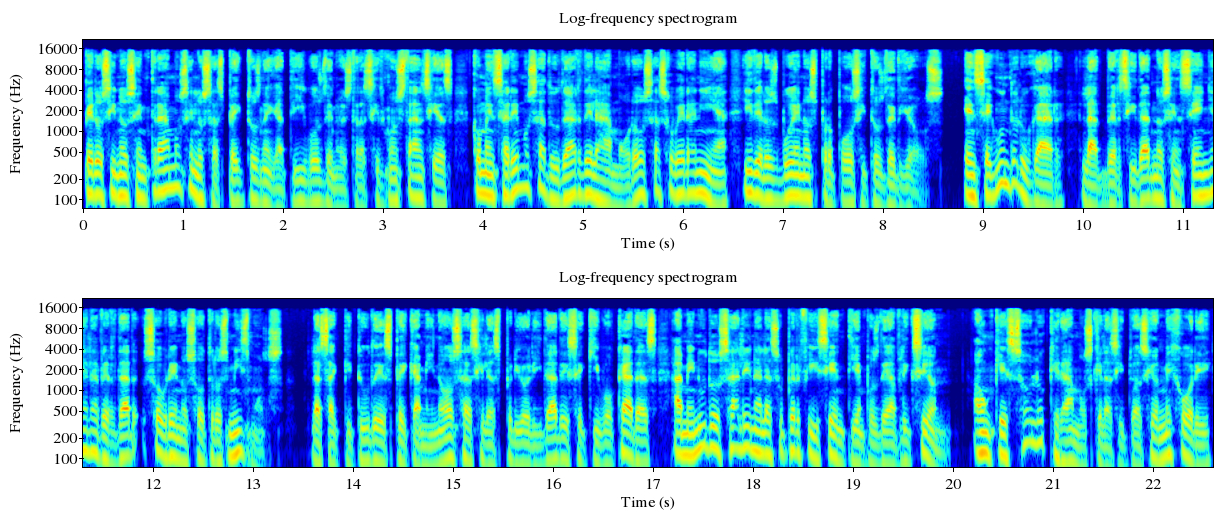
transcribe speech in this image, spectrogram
Pero si nos centramos en los aspectos negativos de nuestras circunstancias, comenzaremos a dudar de la amorosa soberanía y de los buenos propósitos de Dios. En segundo lugar, la adversidad nos enseña la verdad sobre nosotros mismos. Las actitudes pecaminosas y las prioridades equivocadas a menudo salen a la superficie en tiempos de aflicción. Aunque solo queramos que la situación mejore,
